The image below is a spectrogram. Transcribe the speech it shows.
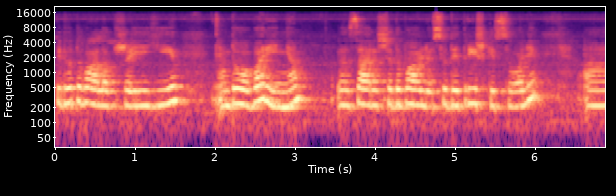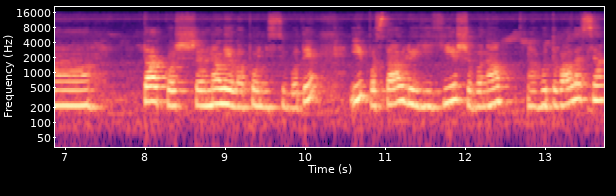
підготувала вже її до варіння. Е, Зараз ще додавлю сюди трішки солі. Також налила повністю води і поставлю її, щоб вона готувалася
